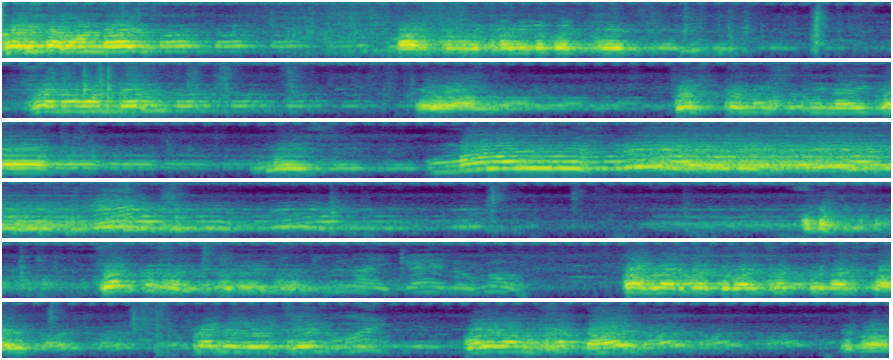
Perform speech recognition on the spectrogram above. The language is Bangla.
কবিতা মন্ডল তার সঙ্গে সাজিত করছেন সোনা মন্ডল এবং দুষ্ট মিষ্টি নায়িকা মিস মামারি মিস্ত্রি আমাদের যন্ত্র সংগীত রয়েছেন তবলার ছোট্ট নস্কর। রয়েছেন বলরাম এবং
